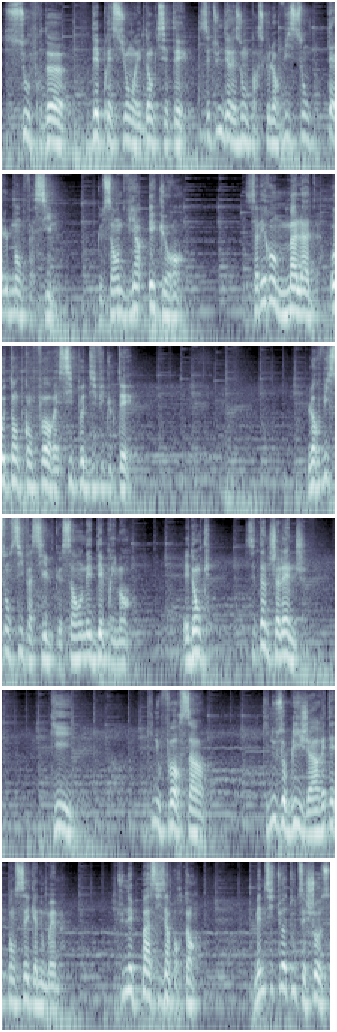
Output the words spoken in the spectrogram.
souffrent de dépression et d'anxiété. C'est une des raisons parce que leurs vies sont tellement faciles que ça en devient écœurant. Ça les rend malades, autant de confort et si peu de difficultés. Leurs vies sont si faciles que ça en est déprimant. Et donc, c'est un challenge qui qui nous force à qui nous oblige à arrêter de penser qu'à nous-mêmes. tu n'es pas si important. Même si tu as toutes ces choses,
